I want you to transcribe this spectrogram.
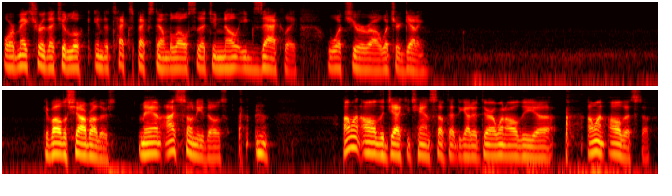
or make sure that you look in the tech specs down below so that you know exactly what you're uh, what you're getting. Give all the Shaw Brothers. Man, I so need those. I want all the Jackie Chan stuff that they got out there. I want all the uh, I want all that stuff.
